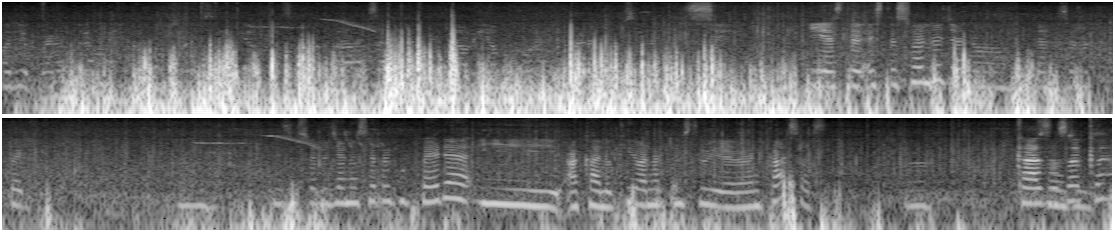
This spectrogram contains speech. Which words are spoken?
Oye, pero tremendo. porque ese idioma es para atravesar la vía por para cruzar. Sí, y este, este suelo ya no, ya no se recupera. Ese suelo ya no se recupera y acá lo que iban a construir eran casas. Casas Entonces, acá,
